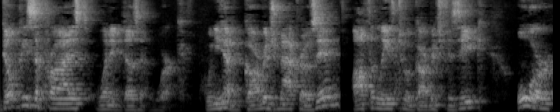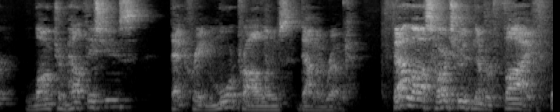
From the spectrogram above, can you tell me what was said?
Don't be surprised when it doesn't work. When you have garbage macros in, often leads to a garbage physique or long term health issues that create more problems down the road. Fat loss hard truth number five.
